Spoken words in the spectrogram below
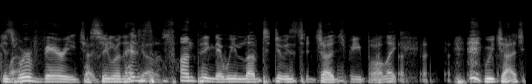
because Well, we're very judgy. we'll see where this That is goes. a fun thing that we love to do is to judge people. Like we judge.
